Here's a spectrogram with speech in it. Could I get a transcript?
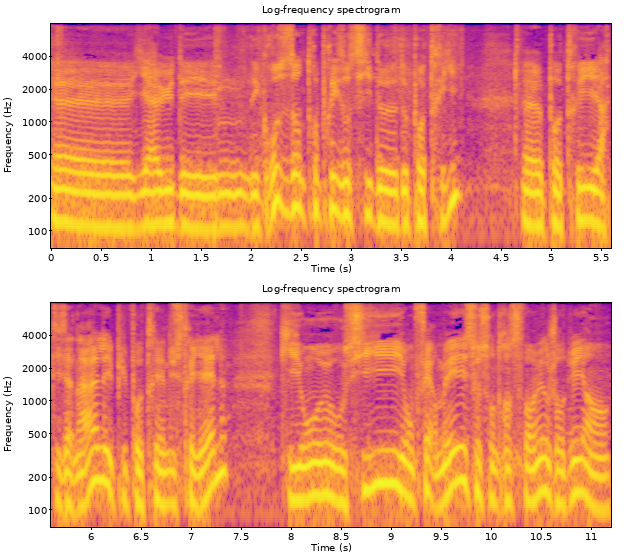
Il y a eu des, grosses entreprises aussi de, de poterie, poterie artisanale et puis poterie industrielle, qui ont eux aussi ont fermé, et se sont transformés aujourd'hui en,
